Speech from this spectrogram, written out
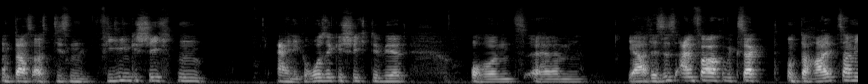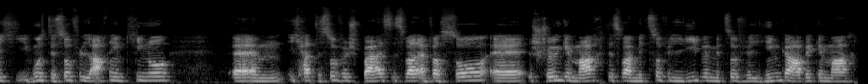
und dass aus diesen vielen Geschichten eine große Geschichte wird. Und ähm, ja, das ist einfach, wie gesagt, unterhaltsam. Ich, ich musste so viel lachen im Kino. Ähm, ich hatte so viel Spaß. Es war einfach so äh, schön gemacht. Es war mit so viel Liebe, mit so viel Hingabe gemacht.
